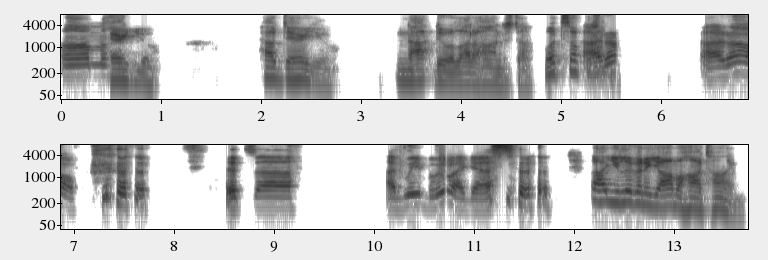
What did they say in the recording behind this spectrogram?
Um, dare you? How dare you not do a lot of Honda stuff? What's up? I know. I know. it's uh, I bleed blue, I guess. uh, you live in a Yamaha time.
